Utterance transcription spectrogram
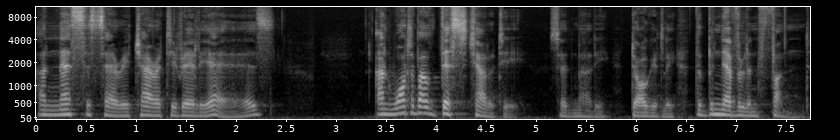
unnecessary charity really is. And what about this charity? said Maddie doggedly. The Benevolent Fund.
